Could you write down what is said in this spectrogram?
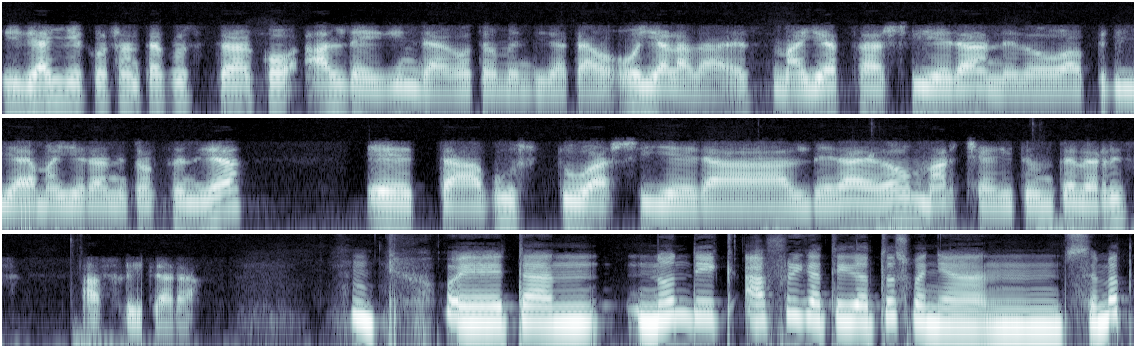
iraileko Santa Cruzetarako alde eginda egote omen dira, eta hoi ala da, ez? Maiatza hasieran edo aprila maieran etortzen dira, eta buztu hasiera aldera edo martxa egiten dute berriz Afrikara. Eta nondik Afrikatik datoz, baina zenbat,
